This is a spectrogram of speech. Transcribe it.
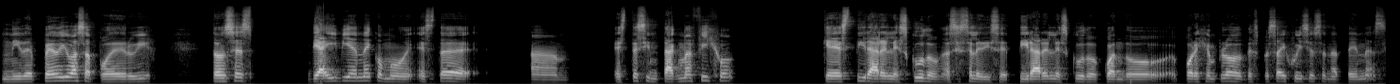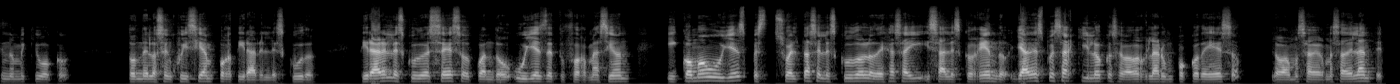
ni de pedo ibas a poder huir. Entonces, de ahí viene como este, este sintagma fijo que es tirar el escudo, así se le dice, tirar el escudo. Cuando, por ejemplo, después hay juicios en Atenas, si no me equivoco, donde los enjuician por tirar el escudo. Tirar el escudo es eso, cuando huyes de tu formación. ¿Y cómo huyes? Pues sueltas el escudo, lo dejas ahí y sales corriendo. Ya después Arquíloco se va a burlar un poco de eso, lo vamos a ver más adelante.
